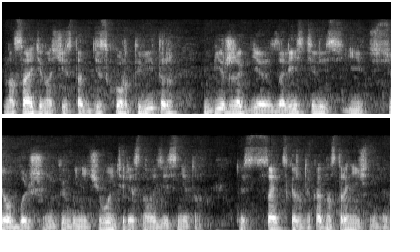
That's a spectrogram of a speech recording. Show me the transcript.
На сайте у нас чисто Discord, Twitter, биржа, где залистились и все. Больше как бы ничего интересного здесь нету. То есть сайт, скажем так, одностраничный.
